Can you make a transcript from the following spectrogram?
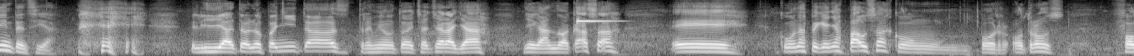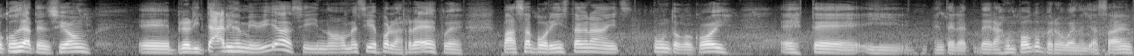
intensidad. Feliz día a todos los pañitas, tres minutos de cháchara ya llegando a casa, eh, con unas pequeñas pausas con, por otros focos de atención eh, prioritarios en mi vida. Si no me sigues por las redes, pues pasa por Instagram, cocoy, este, y entenderás un poco, pero bueno, ya saben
